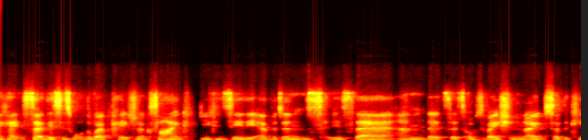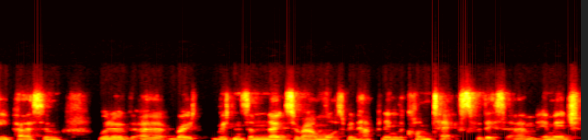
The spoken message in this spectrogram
Okay, so this is what the web page looks like. You can see the evidence is there and there's, there's observation notes. So the key person would have uh, wrote, written some notes around what's been happening, the context for this um, image.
